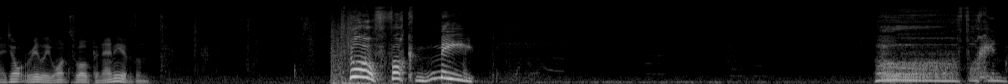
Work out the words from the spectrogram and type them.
I don't really want to open any of them. Oh, fuck me! Oh, fucking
